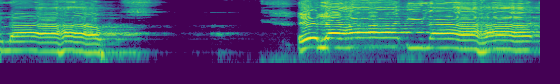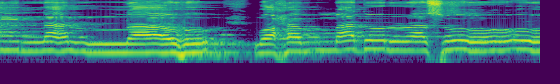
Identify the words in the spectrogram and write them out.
ইলাহা। মুহাম্মাদুর রাসূলুল্লাহ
